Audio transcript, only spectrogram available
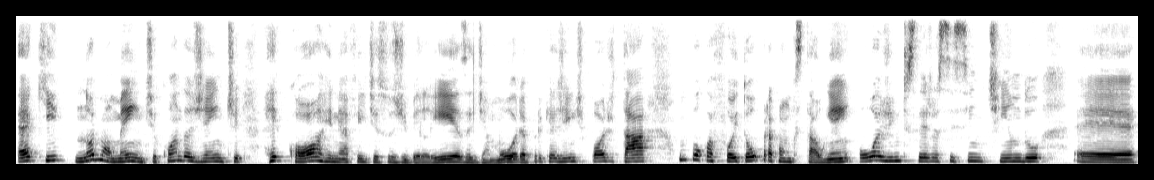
é que, normalmente, quando a gente recorre né, a feitiços de beleza, de amor, é porque a gente pode estar tá um pouco afoito ou para conquistar alguém, ou a gente esteja se sentindo é,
